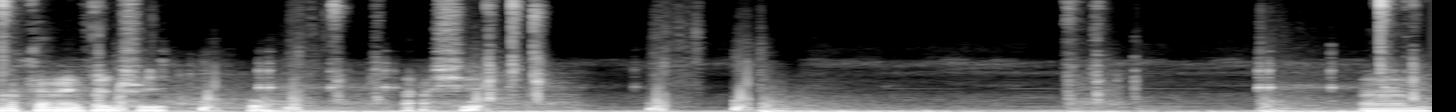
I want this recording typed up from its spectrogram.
Okay, my inventory. Cool. Ah, shit. Um.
